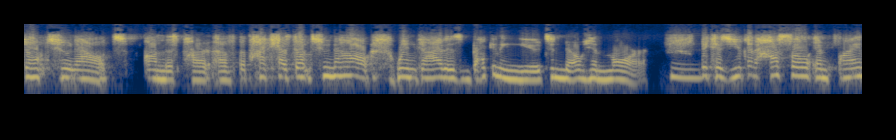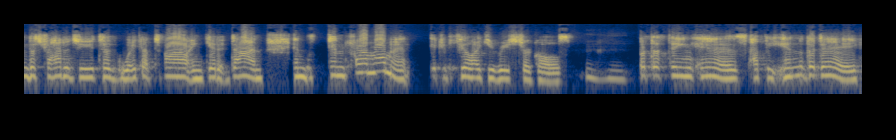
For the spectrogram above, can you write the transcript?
don't tune out on this part of the podcast. Don't tune out when God is beckoning you to know him more Mhm. because you can hustle and find the strategy to wake up tomorrow and get it done. And, and for a moment, it can feel like you reached your goals. Mhm. But the thing is, at the end of the day,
